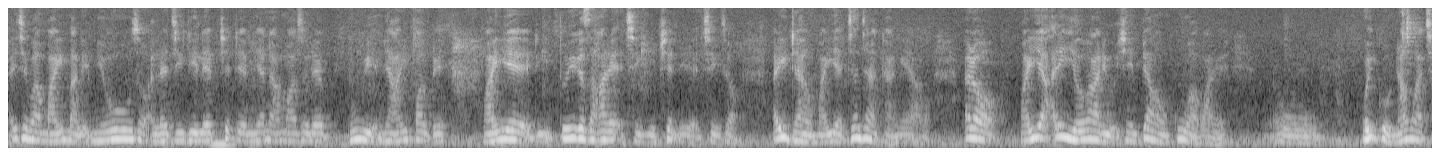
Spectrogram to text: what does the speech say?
အဲ့ဒီအချိန်မှာမာကြီးမှလေမျိုးစုံ allergy တွေလည်းဖြစ်တယ်မျက်နှာမှာဆိုလည်းဘူးတွေအများကြီးပေါက်တယ်မာကြီးရဲ့ဒီသွေးကစားတဲ့အချိန်ကြီးဖြစ်နေတဲ့အချိန်ဆိုတော့အဲ့ဒီဓာတ်ကိုမာကြီးကကြံ့ကြံ့ခံခဲ့ရပါအဲ့တော့မာကြီးကအဲ့ဒီယောဂတွေကိုအရင်ပြောင်းအောင်ကုရပါတယ်ဟိုဝိတ်ကိုနောက်မှချ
